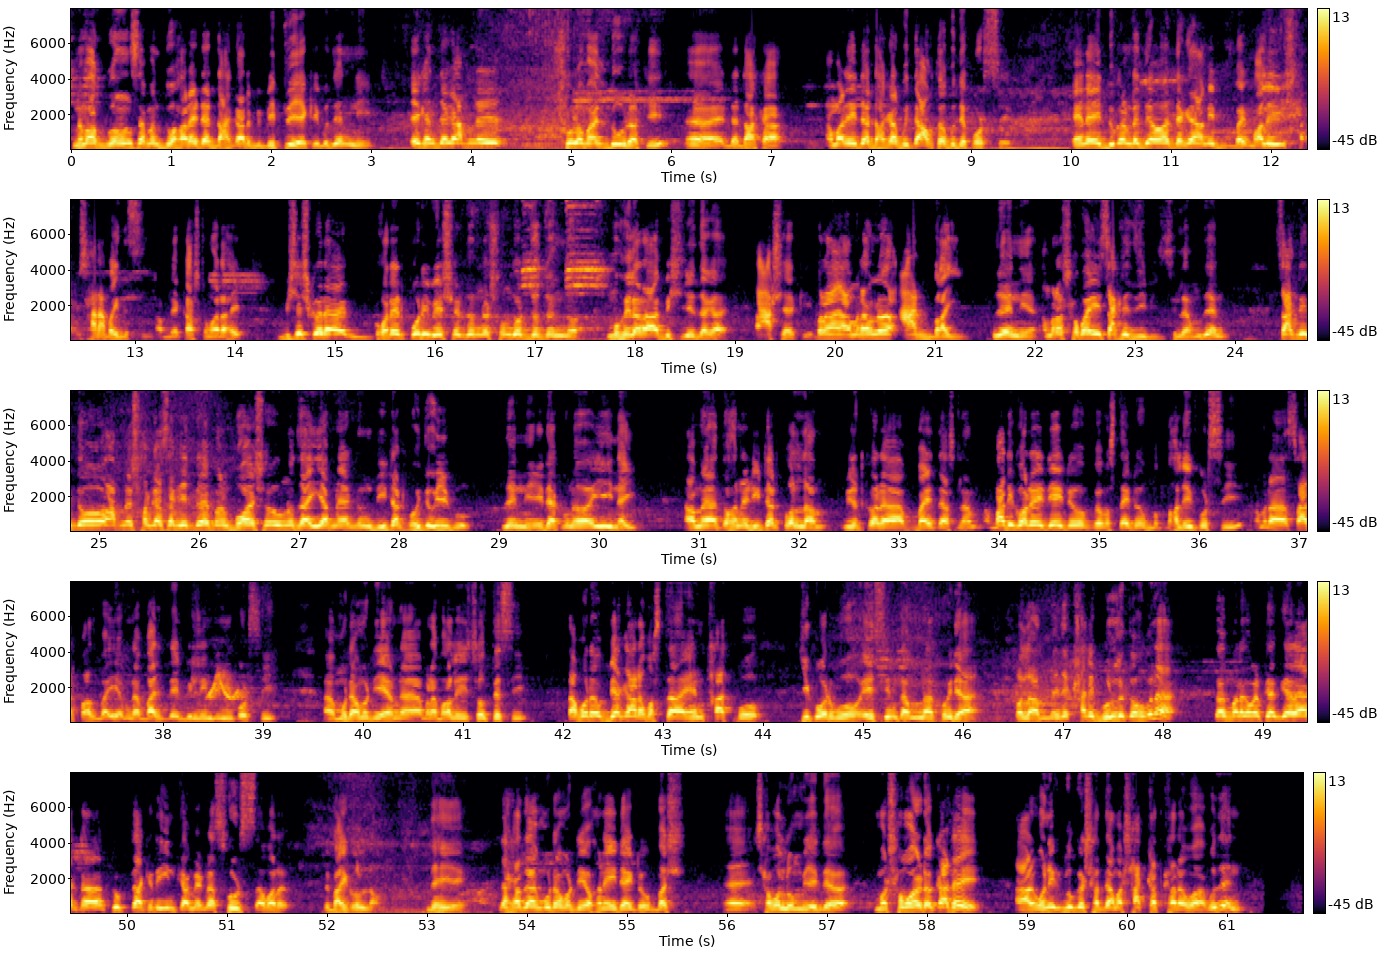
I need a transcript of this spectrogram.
নবাবগঞ্জ এবং দুহারাইটা ঢাকার ভিতরে একই বুঝলেননি এখান থেকে আপনার ষোলো মাইল দূর আর কি এটা ঢাকা। আমার এটা ঢাকার ভিতরে আওতা বুঝে পড়ছে। এনে এই দোকানটা দেওয়া দেখে আমি ভালোই সারা পাইতেছি। আপনার কাস্টমার আহে। বিশেষ করে ঘরের পরিবেশের জন্য, সৌন্দর্যের জন্য মহিলারা বেশি যে জায়গায় আসে আর কি। প্রায় আমরা হলো আট ভাই, বুঝলেন আমরা সবাই চাকরিজীবী ছিলাম, বুঝলেন? চাকরি তো আপনার সরকারি চাকরি তো এখন বয়স অনুযায়ী আপনার একদম রিটায়ার্ড হইতে হইব, বুঝলেন এটা কোনো ই নাই। আমরা তখন রিটায়ার করলাম রিটায়ার করে বাড়িতে আসলাম। বাড়ি ঘরে একটু ব্যবস্থা একটু ভালোই করছি। আমরা চার পাঁচ ভাই আমরা বাড়িতে বিল্ডিং টিল্ডিং করছি। মোটামুটি আমরা আমরা ভালোই চলতেছি। তারপরে বেকার অবস্থা, এখন থাকব, কি করব, এই চিন্তা ভাবনা কইরা করলাম এই যে খালি ঘুরলে তো হবে না। তো মনে করেন একটা টুকটাক ইনকাম একটা সোর্স আবার বাই করলাম। দেখে, দেখা যায় মোটামুটি ওখানে এইটা একটু বাস স্বাবলম্বী এটা আমার সময়টা কাটে আর অনেক লোকের সাথে আমার সাক্ষাৎ খারাপ হয়, বুঝলেন?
